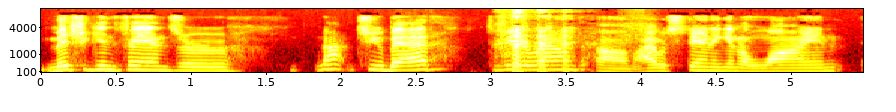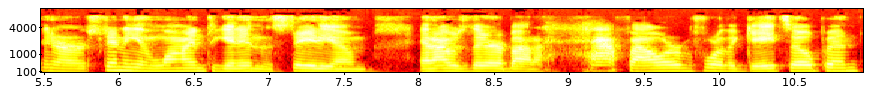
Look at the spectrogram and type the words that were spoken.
Michigan fans are not too bad to be around. um, I was standing in a line, or standing in line to get in the stadium, and I was there about a half hour before the gates opened.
